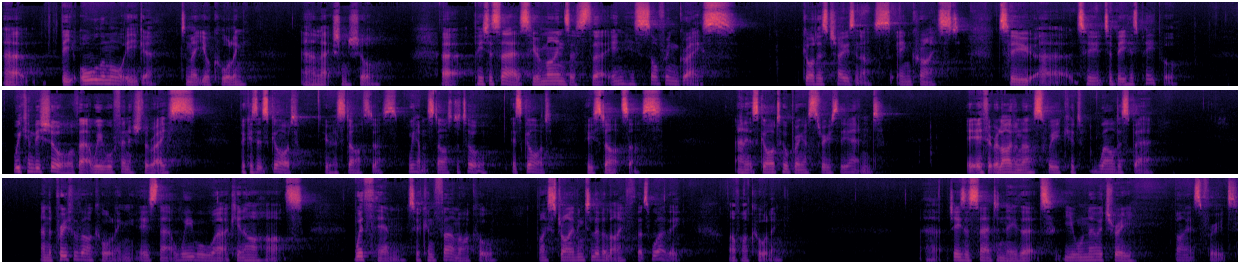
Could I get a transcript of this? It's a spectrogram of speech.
Uh, be all the more eager to make your calling and election sure. Uh, Peter says, he reminds us that in his sovereign grace, God has chosen us in Christ to, uh, to, to be his people. We can be sure that we will finish the race because it's God who has started us. We haven't started at all. It's God who starts us. And it's God who'll bring us through to the end. If it relied on us, we could well despair. And the proof of our calling is that we will work in our hearts with Him to confirm our call by striving to live a life that's worthy of our calling. Uh, Jesus said, didn't he, that you will know a tree by its fruit.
